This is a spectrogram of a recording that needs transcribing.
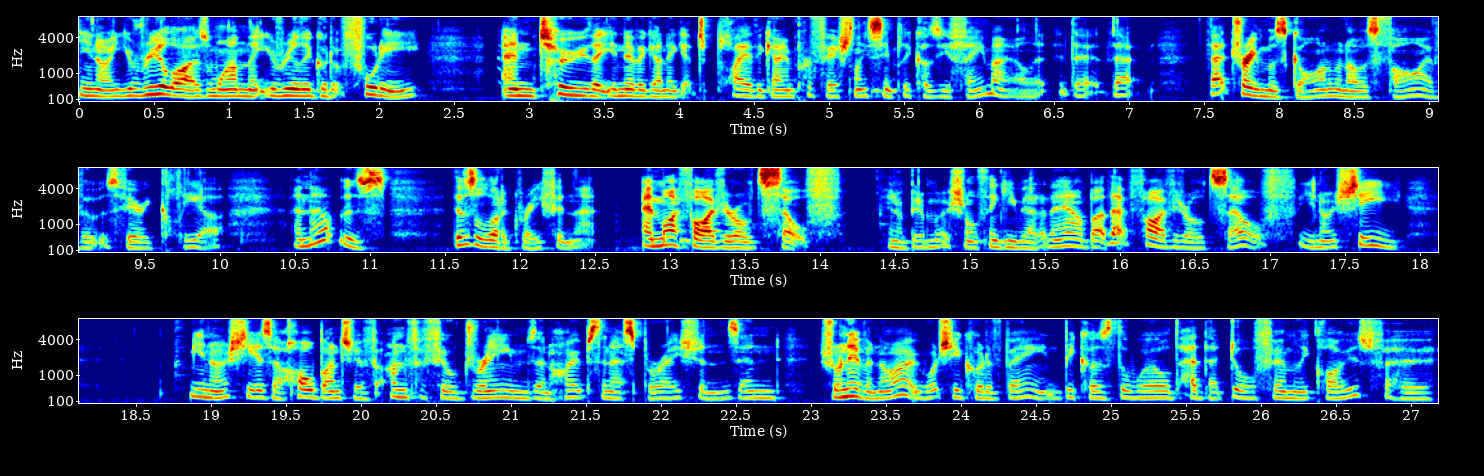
you know, you realise one that you're really good at footy, and two that you're never going to get to play the game professionally simply because you're female. That that that dream was gone when I was five. It was very clear, and that was there was a lot of grief in that. And my five year old self, you know, a bit emotional thinking about it now, but that five year old self, you know, she you know, she has a whole bunch of unfulfilled dreams and hopes and aspirations, and she'll never know what she could have been because the world had that door firmly closed for her.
